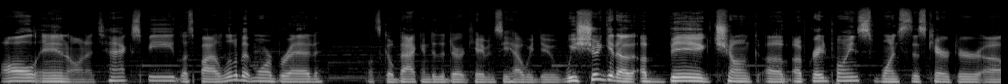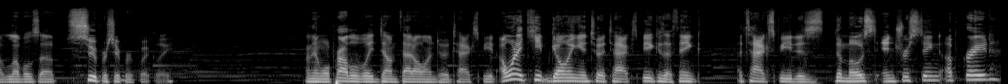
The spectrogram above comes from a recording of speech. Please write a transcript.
all in on attack speed. Let's buy a little bit more bread. Let's go back into the dirt cave and see how we do. We should get a, a big chunk of upgrade points once this character uh, levels up super, super quickly. And then we'll probably dump that all into attack speed. I want to keep going into attack speed because I think attack speed is the most interesting upgrade.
